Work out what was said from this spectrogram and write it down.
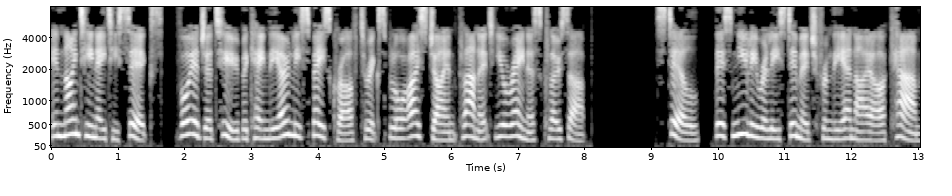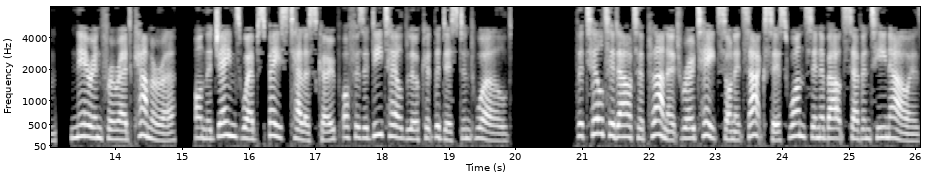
In 1986, Voyager 2 became the only spacecraft to explore ice giant planet Uranus close up. Still, this newly released image from the NIRCam, near-infrared camera, on the James Webb Space Telescope offers a detailed look at the distant world. The tilted outer planet rotates on its axis once in about 17 hours.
